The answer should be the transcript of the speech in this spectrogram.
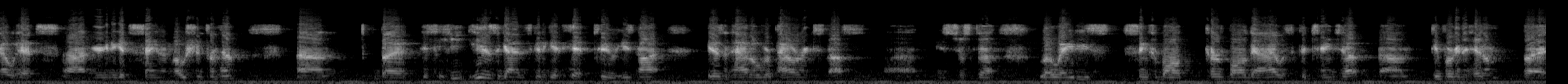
no hits, um, you're going to get the same emotion from him. Um, but if he, he is a guy that's going to get hit too. He's not. He doesn't have overpowering stuff. Uh, he's just a low 80s sinker ball, curveball guy with a good changeup. Um, people are going to hit him, but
